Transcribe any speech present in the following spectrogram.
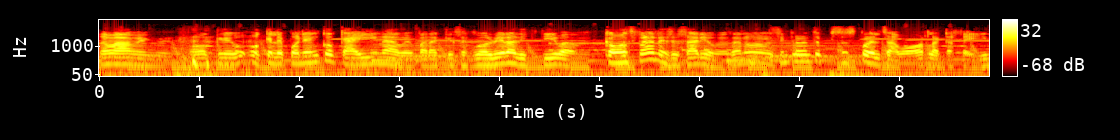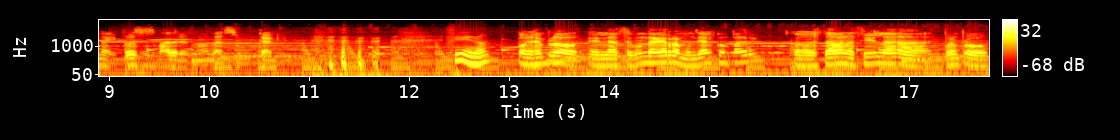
no mamen, güey. O que, o que le ponían cocaína, güey, para que se volviera adictiva, güey. Como si fuera necesario, güey. O sea, no simplemente pues es por el sabor, la cafeína y todas esas madres, ¿no? La azúcar. Sí, ¿no? Por ejemplo, en la Segunda Guerra Mundial, compadre, cuando estaban así, la, por ejemplo,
